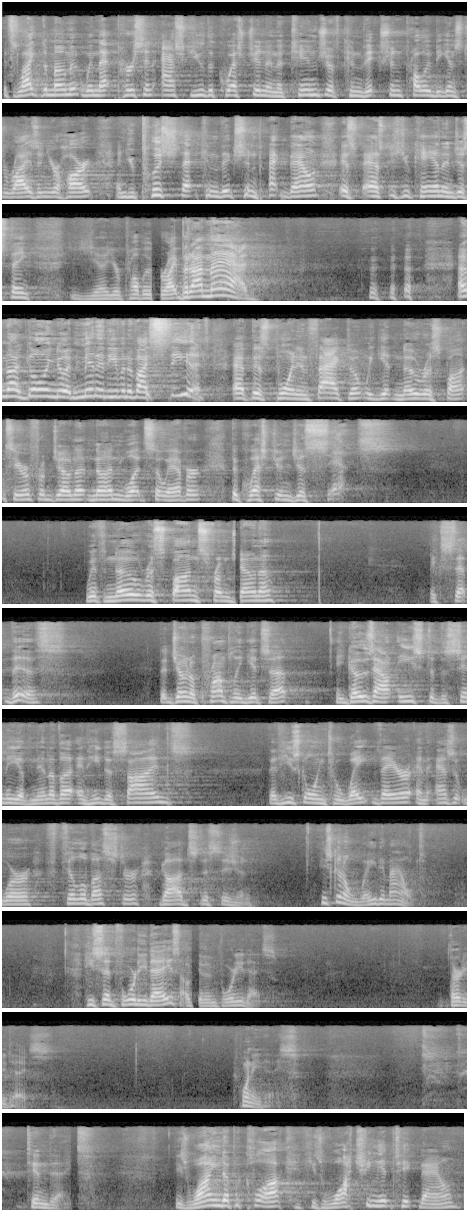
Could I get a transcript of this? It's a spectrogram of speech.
It's like the moment when that person asks you the question and a tinge of conviction probably begins to rise in your heart, and you push that conviction back down as fast as you can and just think, yeah, you're probably right, but I'm mad. I'm not going to admit it even if I see it at this point. In fact, don't we get no response here from Jonah? None whatsoever. The question just sits. With no response from Jonah, except this that Jonah promptly gets up. He goes out east of the city of Nineveh and he decides that he's going to wait there and, as it were, filibuster God's decision. He's going to wait him out. He said 40 days, I'll give him 40 days. 30 days. 20 days. 10 days. He's wind up a clock, he's watching it tick down.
